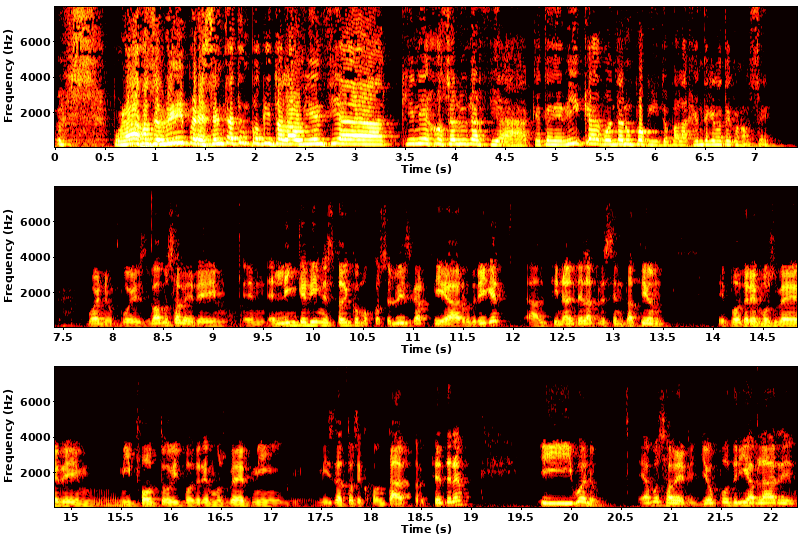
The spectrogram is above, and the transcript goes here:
Pues nada, José Luis, preséntate un poquito a la audiencia. ¿Quién es José Luis García? ¿Qué te dedica? Cuéntanos un poquito para la gente que no te conoce. Bueno, pues vamos a ver. En, en LinkedIn estoy como José Luis García Rodríguez. Al final de la presentación eh, podremos ver eh, mi foto y podremos ver mi- mis datos de contacto, etcétera. Y bueno, vamos a ver, yo podría hablar, eh,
